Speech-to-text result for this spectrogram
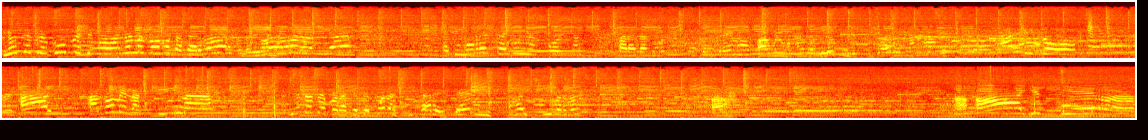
No te preocupes, señora, no nos vamos a tardar. Buenos días. A ti morra traigo unas bolsas para las cosas que encontremos. Ah, bueno. ¡Ay! ¡Algo me lastima! Siéntate para que te puedas quitar el tenis. Ay, sí, ¿verdad? Ah, Ah, ¡Ay, es tierra!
